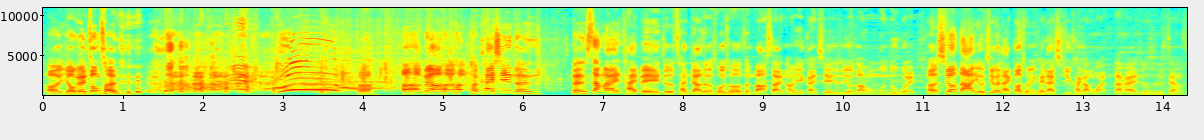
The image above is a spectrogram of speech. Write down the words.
呃，永远忠诚。啊啊，没有，很很很开心能能上来台北，就是参加这个脱口秀的争霸赛，然后也感谢就是有让我们入围。呃，希望大家有机会来高雄，也可以来喜剧开港玩，大概就是这样子。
